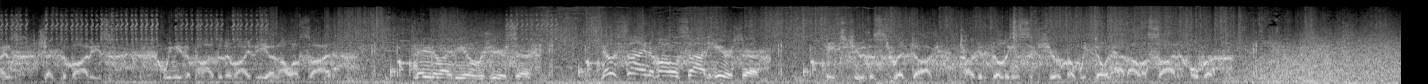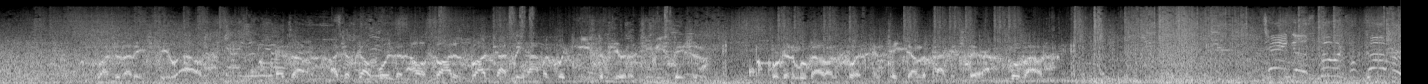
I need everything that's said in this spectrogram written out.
signs. Check the bodies. We need a positive ID on Al-Assad. Negative ID over here, sir. No sign of Al-Assad here, sir. HQ, this is Red Dog. Target building is secure, but we don't have Al-Assad. Over. Roger that HQ. Out. Heads up. I just got word that Al-Assad is broadcasting half a click east of here at a TV station. We're gonna move out on foot and take down the package there. Move out. Tango's moving from cover!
